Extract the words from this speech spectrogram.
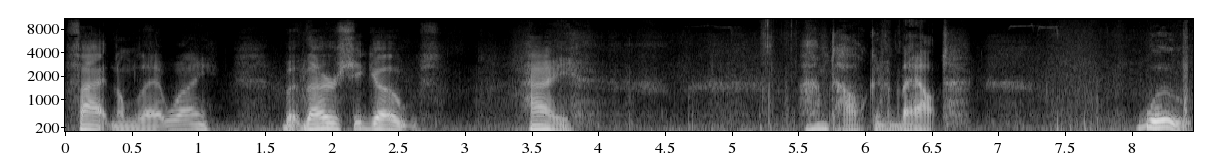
Fighting them that way. But there she goes. Hey, I'm talking about woo.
